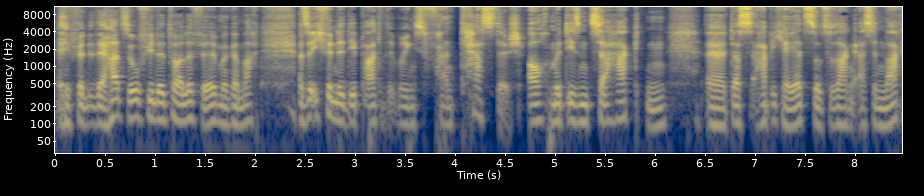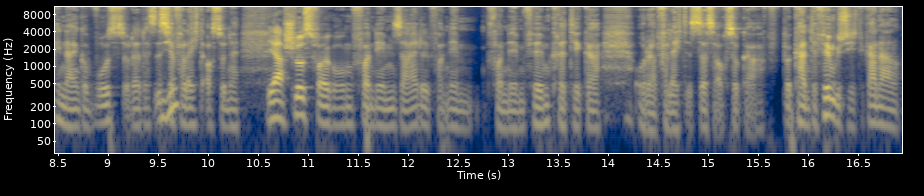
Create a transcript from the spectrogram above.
Ich finde, der hat so viele tolle Filme gemacht. Also ich finde Departed übrigens fantastisch, auch mit diesem Zerhackten. Äh, das habe ich ja jetzt sozusagen erst im Nachhinein gewusst oder das ist mhm. ja vielleicht auch so eine ja. Schlussfolgerung von dem Seidel, von dem, von dem Filmkritiker oder vielleicht ist das auch sogar bekannte Filmgeschichte, keine Ahnung.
